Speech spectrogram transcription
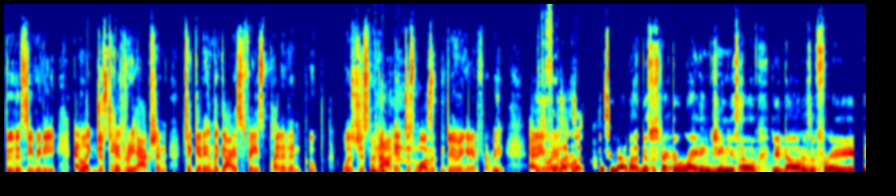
through this DVD, and like just his reaction to getting the guy's face planted in poop was just not. it just wasn't doing it for me. Anyway, let, let, So you're not about to disrespect the writing genius of your daughter's afraid.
